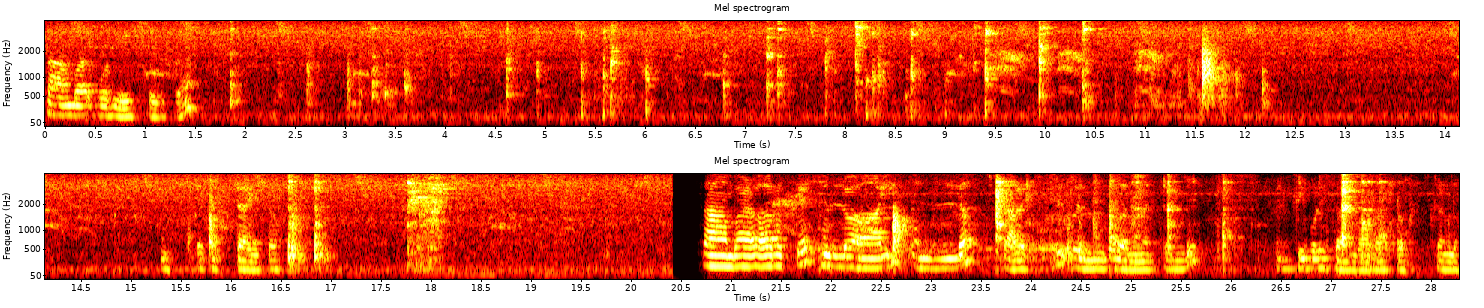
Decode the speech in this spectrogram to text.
സാമ്പാർ പൊടി ഒഴിച്ച് കൊടുക്കാം. സെറ്റായിട്ടോ സാമ്പാറൊക്കെ ആയി എല്ലാം തിളച്ച് വെന്ത് വന്നിട്ടുണ്ട്. അടിപൊളി സാമ്പാർ കേട്ടോ കണ്ടു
